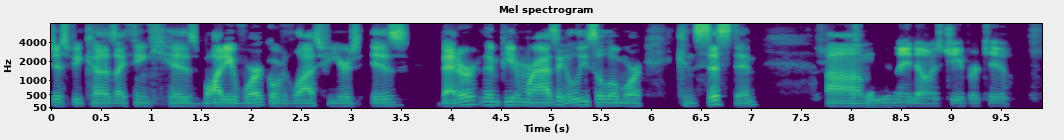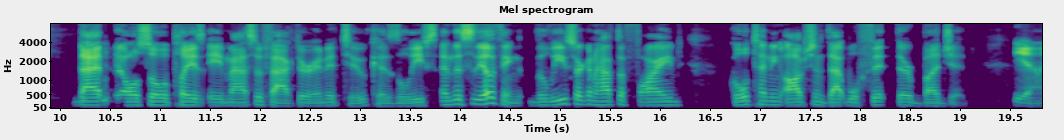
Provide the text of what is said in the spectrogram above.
just because I think his body of work over the last few years is better than Peter Mrazek, at least a little more consistent. Um, a million dollars cheaper too. That also plays a massive factor in it too, because the Leafs, and this is the other thing, the Leafs are going to have to find goaltending options that will fit their budget. Yeah,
